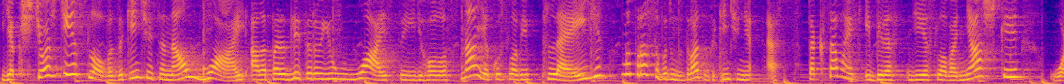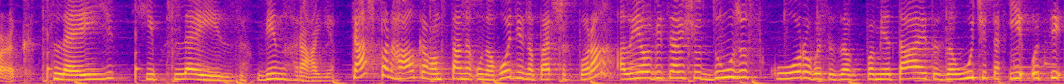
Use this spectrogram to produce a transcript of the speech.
Якщо ж дієслово закінчується на y, але перед літерою y стоїть голосна, як у слові play, ми просто будемо додавати закінчення s. Так само, як і біля дієслова няшки work. Play, He plays. Він грає. Ця шпаргалка вам стане у нагоді на перших порах, але я обіцяю, що дуже скоро ви це запам'ятаєте, заучите. І оці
